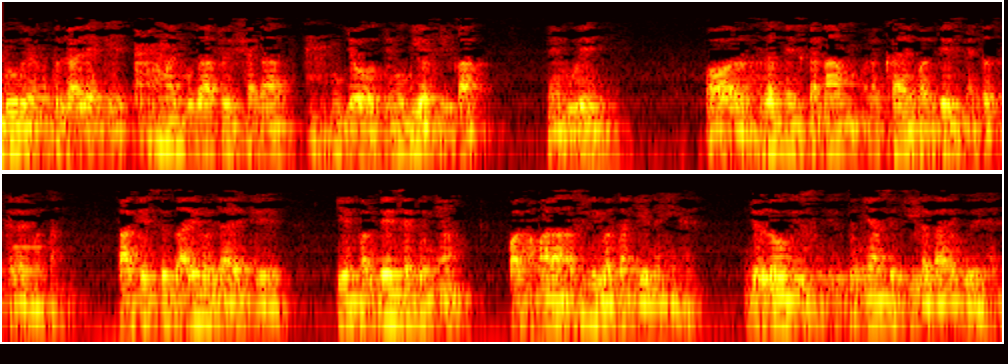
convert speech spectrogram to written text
محبوب رحمۃ اللہ علیہ کے مضبوطات ارشادات جو جنوبی افریقہ میں ہوئے اور حضرت نے اس کا نام رکھا ہے پردیش میں تذکرہ وطن، تاکہ اس سے ظاہر ہو جائے کہ یہ پردیش ہے دنیا اور ہمارا اصلی وطن یہ نہیں ہے۔ جو لوگ اس اس دنیا سے جی لگائے ہوئے ہیں،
